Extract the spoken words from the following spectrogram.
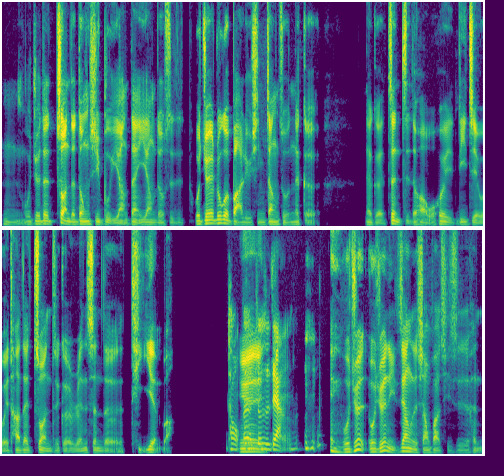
嗯，我觉得赚的东西不一样，但一样都是。我觉得如果把旅行当做那个那个正职的话，我会理解为他在赚这个人生的体验吧。同因为嗯就是这样。哎、我觉得，我觉得你这样的想法其实很，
